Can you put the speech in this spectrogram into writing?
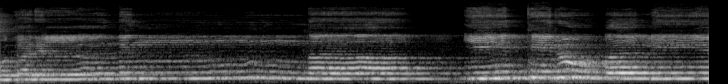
സുതരിൽ നിന്ന ഈ തിരുബലിയെ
